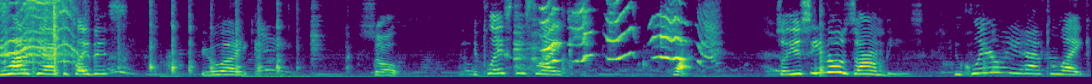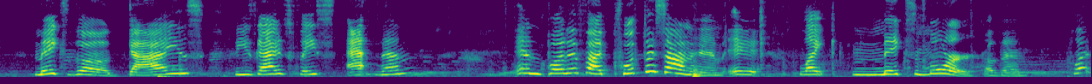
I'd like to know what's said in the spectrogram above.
You want to see how to play this? You like. So, you place this like. Watch. So you see those zombies. You clearly have to like make the guys, these guys face at them. And but if I put this on him, it like makes more of them. What?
